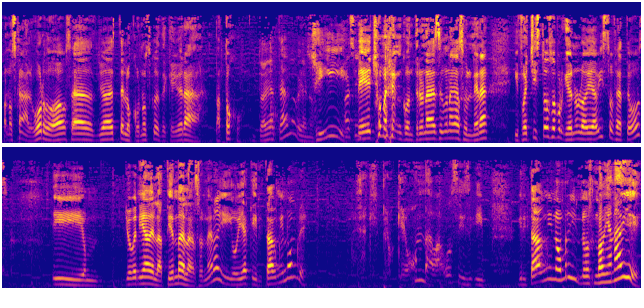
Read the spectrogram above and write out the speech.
conozcan al gordo, o sea, yo a este lo conozco desde que yo era patojo. ¿Todavía te hablo o ya no? Sí, Ah, sí. de hecho me lo encontré una vez en una gasolinera y fue chistoso porque yo no lo había visto, fíjate vos. Y um, yo venía de la tienda de la gasolinera y oía que gritaban mi nombre. Decía, "¿Qué- pero qué onda, vamos, y, y gritaban mi nombre y no, no había nadie.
